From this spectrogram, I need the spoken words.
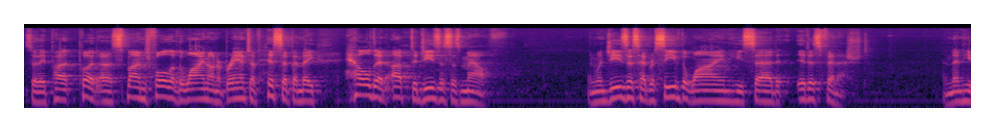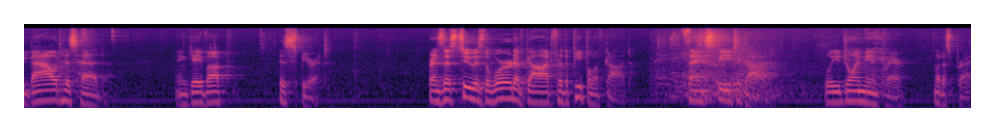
So they put, put a sponge full of the wine on a branch of hyssop and they held it up to Jesus' mouth. And when Jesus had received the wine, he said, It is finished. And then he bowed his head and gave up his spirit. Friends, this too is the word of God for the people of God. Thanks be to God. Will you join me in prayer? Let us pray.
